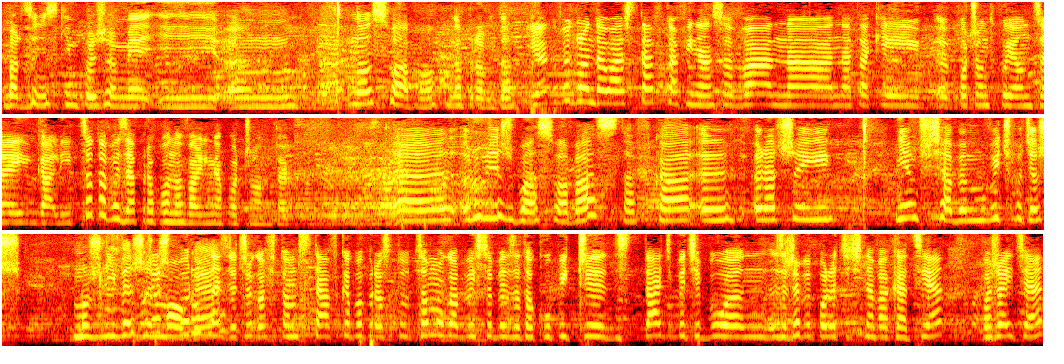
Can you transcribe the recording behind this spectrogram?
bardzo niskim poziomie i no słabo, naprawdę. Jak wyglądała stawka finansowa na, na takiej e, początkującej gali? Co Tobie zaproponowali na początek? E, również była słaba stawka. E, raczej nie wiem, czy chciałabym mówić, chociaż możliwe, że Możesz mogę. porównać do czegoś tą stawkę, po prostu co mogłabyś sobie za to kupić? Czy stać by Cię było, żeby polecieć na wakacje? Uważajcie,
